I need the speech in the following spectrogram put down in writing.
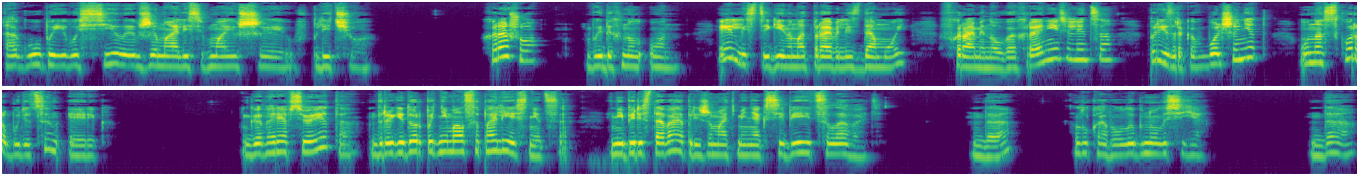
А губы его силой вжимались в мою шею, в плечо. «Хорошо», — выдохнул он. Элли с Тигином отправились домой. В храме новая хранительница. Призраков больше нет. У нас скоро будет сын Эрик. Говоря все это, Драгидор поднимался по лестнице, не переставая прижимать меня к себе и целовать. «Да?» — лукаво улыбнулась я. «Да».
